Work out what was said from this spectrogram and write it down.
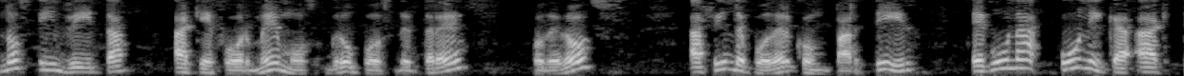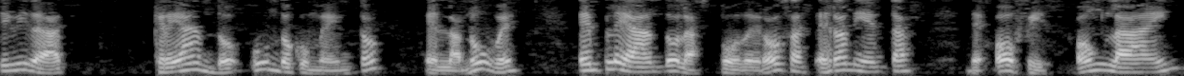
nos invita a que formemos grupos de tres de dos a fin de poder compartir en una única actividad creando un documento en la nube empleando las poderosas herramientas de Office Online,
